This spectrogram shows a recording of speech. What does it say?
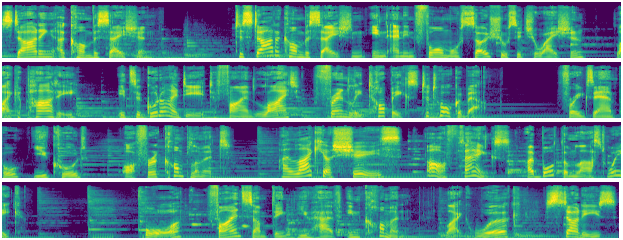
Starting a conversation. To start a conversation in an informal social situation, like a party, it's a good idea to find light, friendly topics to talk about. For example, you could offer a compliment. I like your shoes. Oh, thanks, I bought them last week. Or find something you have in common, like work, studies,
